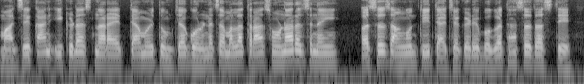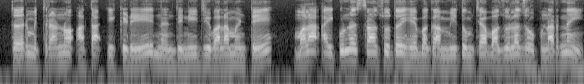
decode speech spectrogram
माझे कान इकडे असणार आहेत त्यामुळे तुमच्या घोरण्याचा मला त्रास होणारच नाही. असं सांगून ती त्याच्याकडे बघत हसत असते. तर मित्रांनो आता इकडे नंदिनी जीवाला म्हणते मला ऐकूनच त्रास होतोय हे बघा मी तुमच्या बाजूला झोपणार नाही.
